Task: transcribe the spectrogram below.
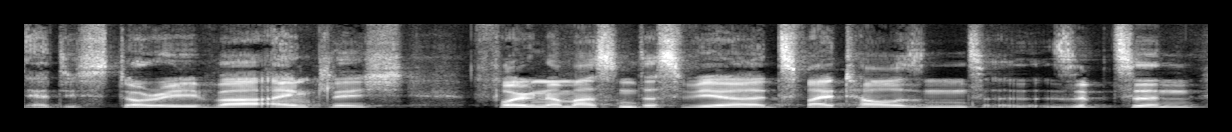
Ja, die Story war eigentlich folgendermaßen, dass wir 2017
